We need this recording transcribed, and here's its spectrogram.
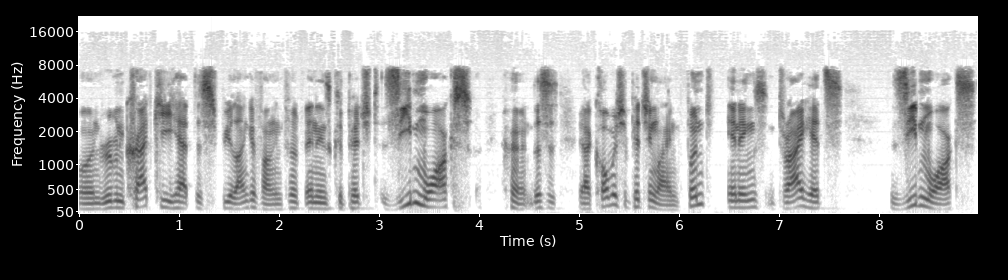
Und Ruben Kratky hat das Spiel angefangen, fünf Innings gepitcht, sieben Walks das ist ja komische Pitching Line. Fünf Innings, drei Hits, sieben Walks,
